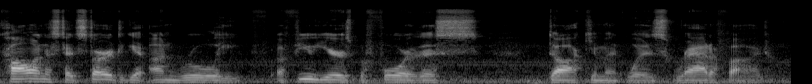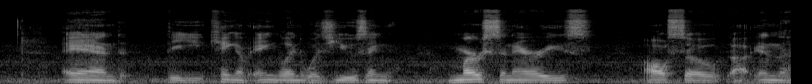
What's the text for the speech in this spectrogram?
colonists had started to get unruly a few years before this document was ratified, and the King of England was using mercenaries also uh, in the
